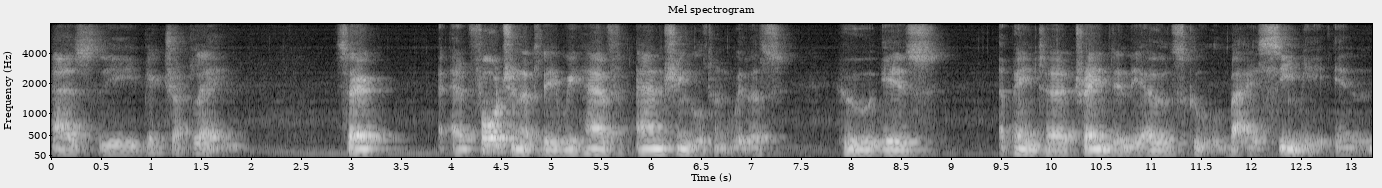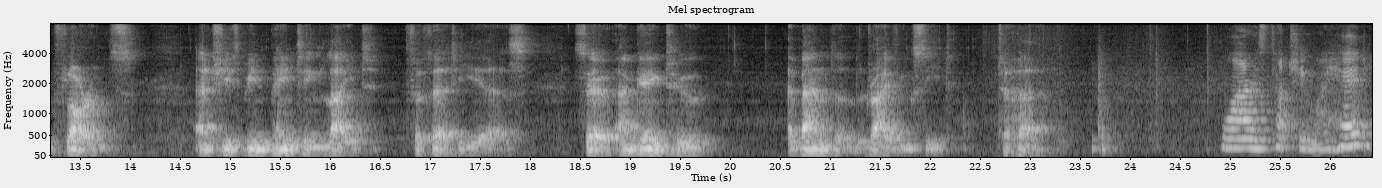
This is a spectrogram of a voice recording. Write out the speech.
as the picture plane. So unfortunately we have Anne Shingleton with us who is a painter trained in the old school by Simi in Florence and she's been painting light for 30 years. So I'm going to abandon the driving seat to her. Wire is touching my head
